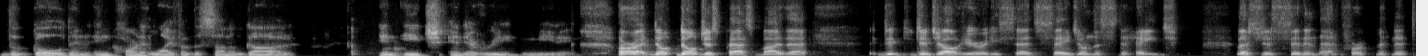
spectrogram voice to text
the golden incarnate life of the Son of God in each and every meeting. All right, don't don't just pass by that. Did did y'all hear what he said? Sage on the stage. Let's just sit in that for a minute.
